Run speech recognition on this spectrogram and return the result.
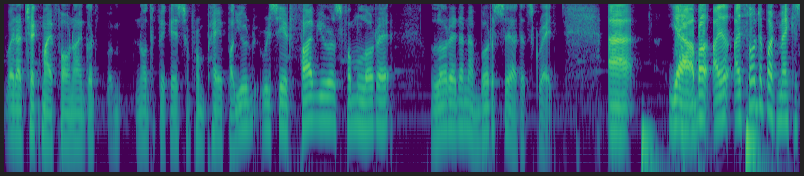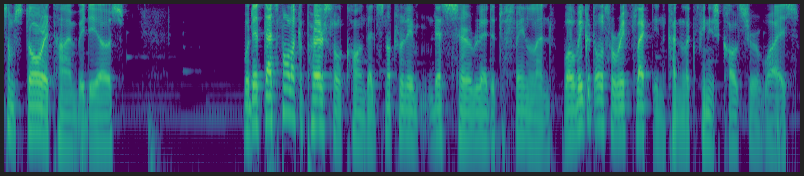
when I checked my phone, I got notification from PayPal. You received five euros from Lore Loredana Borsea. That's great. Uh, yeah, about I I thought about making some story time videos, but it, that's more like a personal content. It's not really necessarily related to Finland. Well, we could also reflect in kind of like Finnish culture wise,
